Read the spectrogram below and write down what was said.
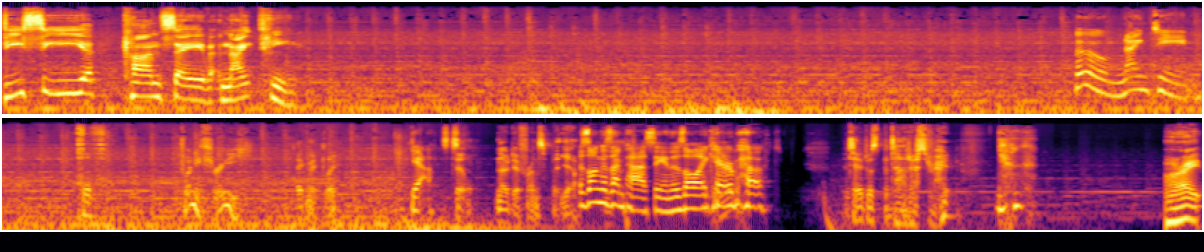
DC con save 19. Boom, 19. Oh, 23, technically. Yeah. Still, no difference, but yeah. As long as I'm passing, is all I care about. Potatoes, potatoes, right? All right.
